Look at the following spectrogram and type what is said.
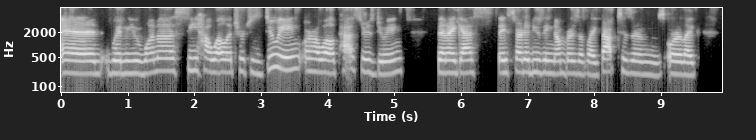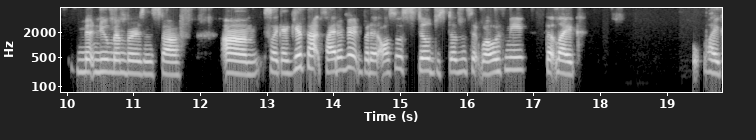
And when you want to see how well a church is doing or how well a pastor is doing, then I guess they started using numbers of like baptisms or like new members and stuff. Um, so like I get that side of it, but it also still just doesn't sit well with me that like like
